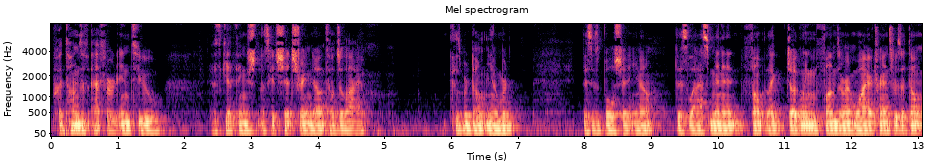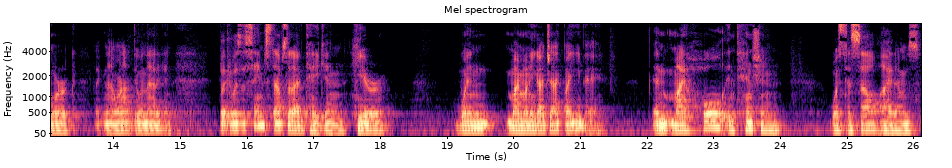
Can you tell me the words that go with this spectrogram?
put tons of effort into let's get things, let's get shit straightened out until July. Because we're done, you know, we're, this is bullshit, you know? This last minute, fun, like juggling funds around wire transfers that don't work. Like, no, we're not doing that again. But it was the same steps that I'd taken here when my money got jacked by eBay. And my whole intention was to sell items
